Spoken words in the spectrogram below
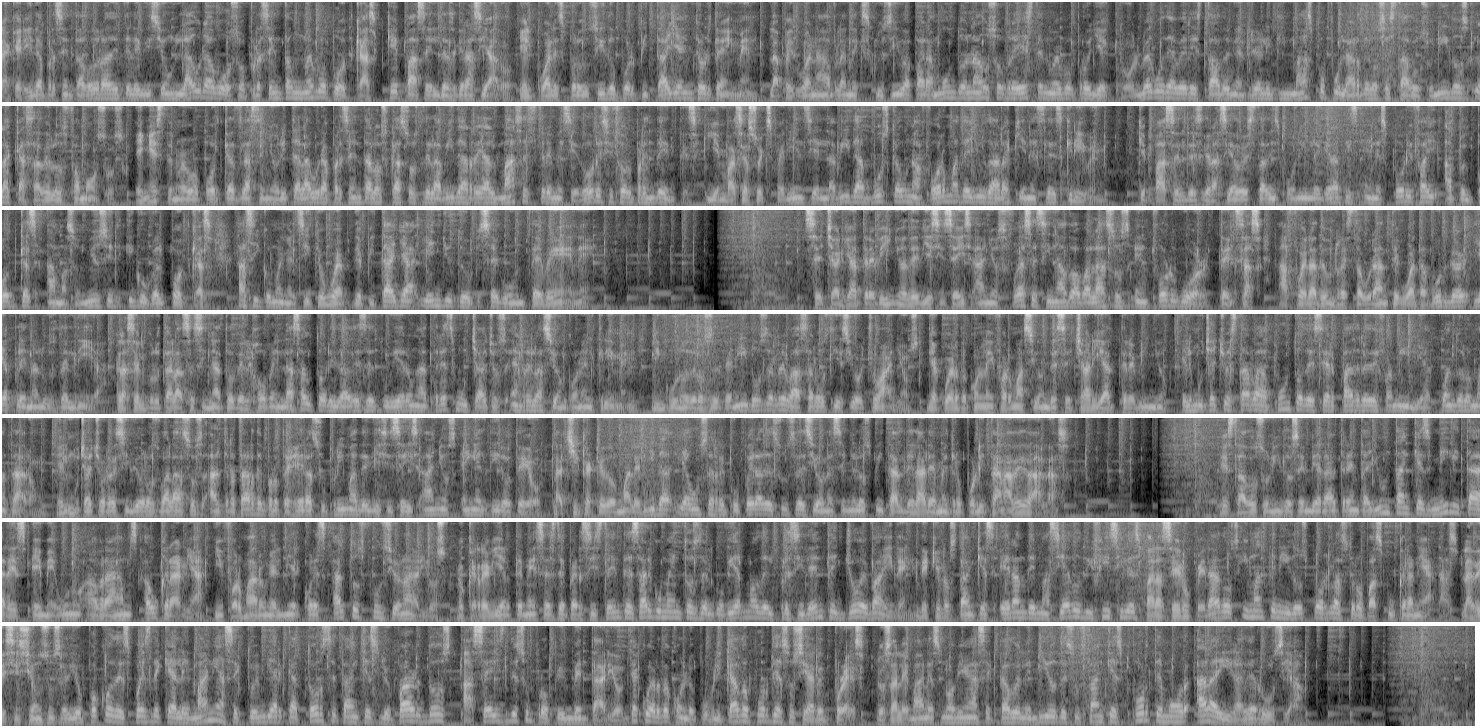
La querida presentadora de televisión Laura Bozo presenta un nuevo podcast, ¿Qué pasa el desgraciado?, el cual es producido por Pitaya Entertainment. La peruana habla en exclusiva para Mundo Now sobre este nuevo proyecto, luego de haber estado en el reality más popular de los Estados Unidos, La Casa de los Famosos. En este nuevo podcast, la señorita Laura presenta los casos de la vida real más estremecedores y sorprendentes, y en base a su experiencia en la vida busca una forma de ayudar a quienes le escriben. Que pase el desgraciado está disponible gratis en Spotify, Apple Podcasts, Amazon Music y Google Podcasts, así como en el sitio web de Pitaya y en YouTube según TVN. Secharia Treviño, de 16 años, fue asesinado a balazos en Fort Worth, Texas, afuera de un restaurante Whataburger y a plena luz del día. Tras el brutal asesinato del joven, las autoridades detuvieron a tres muchachos en relación con el crimen. Ninguno de los detenidos rebasa los 18 años. De acuerdo con la información de Secharia Treviño, el muchacho estaba a punto de ser padre de familia cuando lo mataron. El muchacho recibió los balazos al tratar de proteger a su prima de 16 años en el tiroteo. La chica quedó malherida y aún se recupera de sus lesiones en el hospital del área metropolitana de Dallas. Estados Unidos enviará 31 tanques militares M1 Abrahams a Ucrania, informaron el miércoles altos funcionarios, lo que revierte meses de persistentes argumentos del gobierno del presidente Joe Biden de que los tanques eran demasiado difíciles para ser operados y mantenidos por las tropas ucranianas. La decisión sucedió poco después de que Alemania aceptó enviar 14 tanques Leopard 2 a 6 de su propio inventario, de acuerdo con lo publicado por The Associated Press. Los alemanes no habían aceptado el envío de sus tanques por temor a la ira de Rusia.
